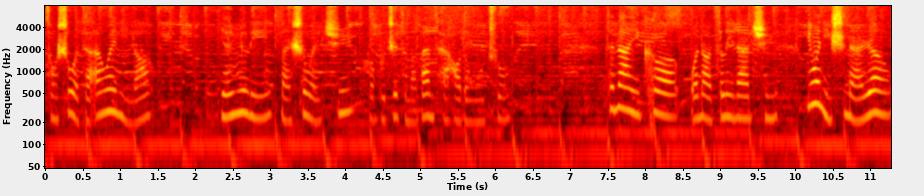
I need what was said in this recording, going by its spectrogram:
总是我在安慰你呢？言语里满是委屈和不知怎么办才好的无助。在那一刻，我脑子里那句“因为你是男人，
